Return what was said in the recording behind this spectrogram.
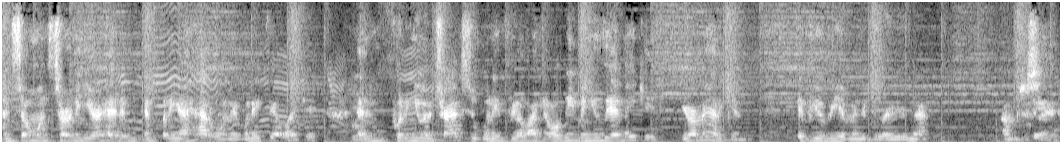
and someone's turning your head and, and putting a hat on it when they feel like it, mm-hmm. and putting you in a tracksuit when they feel like it, or leaving you there naked. You're a mannequin if you're being manipulated. Now, I'm just saying.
